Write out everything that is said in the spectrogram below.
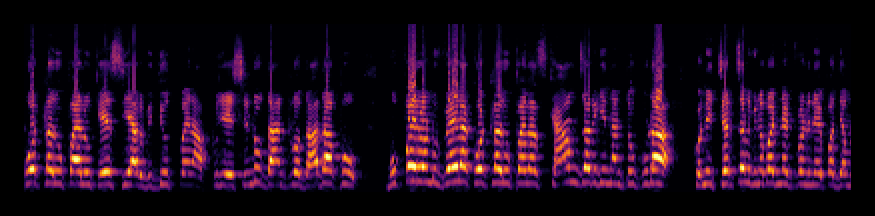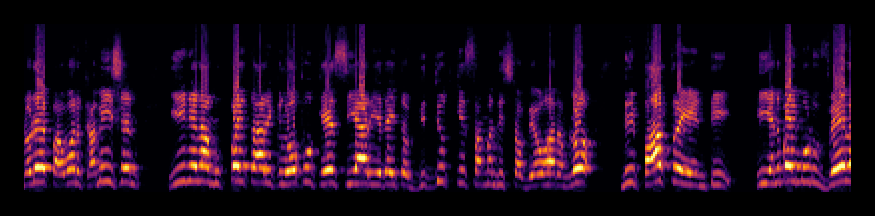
కోట్ల రూపాయలు కేసీఆర్ విద్యుత్ పైన అప్పు చేసిండు. దాంట్లో దాదాపు ముప్పై రెండు వేల కోట్ల రూపాయల స్కామ్ జరిగిందంటూ కూడా కొన్ని చర్చలు వినబడినటువంటి నేపథ్యంలోనే పవర్ కమిషన్ ఈ నెల ముప్పై తారీఖు లోపు కేసీఆర్ ఏదైతే విద్యుత్కి సంబంధించిన వ్యవహారంలో మీ పాత్ర ఏంటి? ఈ ఎనభై మూడు వేల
